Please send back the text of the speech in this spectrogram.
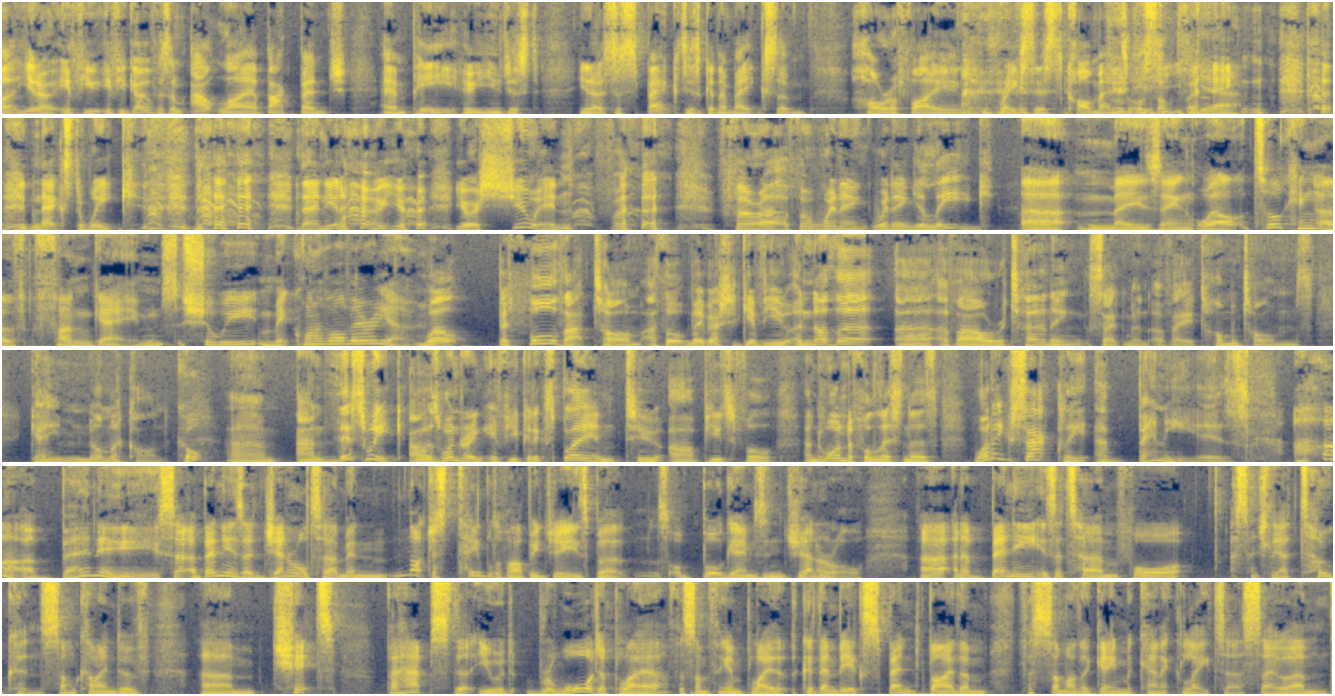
But you know, if you if you go for some outlier backbench MP who you just you know suspect is going to make some horrifying racist comment or something next week, then you know you're you're a shoe in for for uh, for winning winning your league. amazing. Well, talking of fun games, shall we make one of our very own? Well, before that, Tom, I thought maybe I should give you another uh, of our returning segment of a Tom and Tom's Game Nomicon. Cool. Um, and this week, I was wondering if you could explain to our beautiful and wonderful listeners what exactly a Benny is. Ah, a Benny. So a Benny is a general term in not just tabletop RPGs, but sort of board games in general. Uh, and a Benny is a term for essentially a token, some kind of um, chit perhaps that you would reward a player for something in play that could then be expended by them for some other game mechanic later. So, um,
